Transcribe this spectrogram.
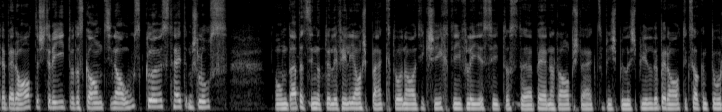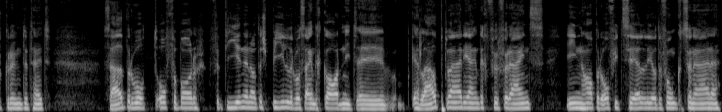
der Beraterstreit, der das Ganze noch ausgelöst hat am Schluss. Und eben, es sind natürlich viele Aspekte, die noch in die Geschichte einfließen, dass der Bernhard Albsteg zum Beispiel eine Spielerberatungsagentur gegründet hat, selber will, offenbar verdienen an den Spielern, was eigentlich gar nicht äh, erlaubt wäre eigentlich für Vereinsinhaber, Offizielle oder Funktionäre.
